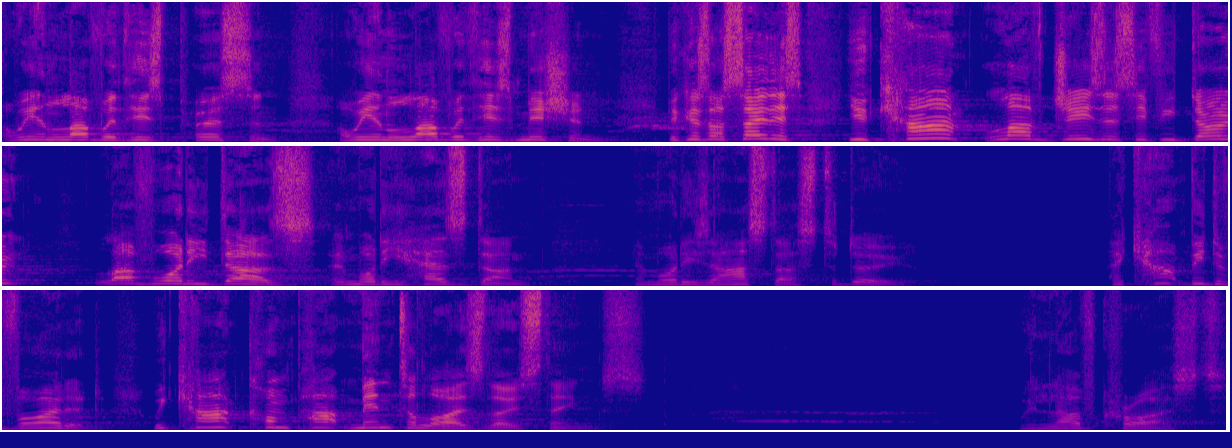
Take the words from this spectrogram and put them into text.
Are we in love with his person? Are we in love with his mission? Because I say this you can't love Jesus if you don't love what he does and what he has done and what he's asked us to do. They can't be divided. We can't compartmentalize those things. We love Christ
